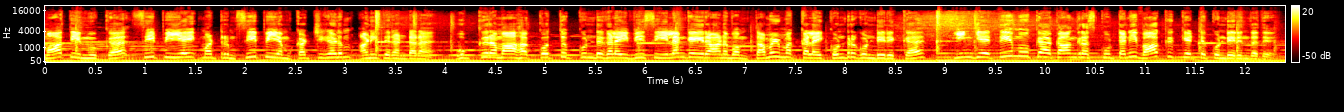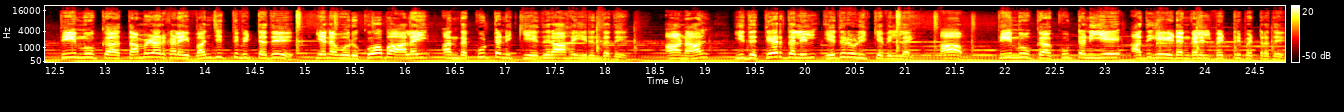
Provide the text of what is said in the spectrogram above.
மதிமுக சிபிஐ மற்றும் சிபிஎம் கட்சிகளும் அணிதிரண்டன. உக்கிரமாக கொத்து குண்டுகளை வீசி இலங்கை ராணுவம் தமிழ் மக்களை கொன்று கொண்டிருக்க இங்கே திமுக காங்கிரஸ் கூட்டணி வாக்கு கேட்டுக் கொண்டிருந்தது. திமுக தமிழர்களை வஞ்சித்து விட்டது என ஒரு கோப அலை அந்த கூட்டணிக்கு எதிராக இருந்தது. ஆனால் இது தேர்தலில் எதிரொலிக்கவில்லை. ஆம் திமுக கூட்டணியே அதிக இடங்களில் வெற்றி பெற்றது.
